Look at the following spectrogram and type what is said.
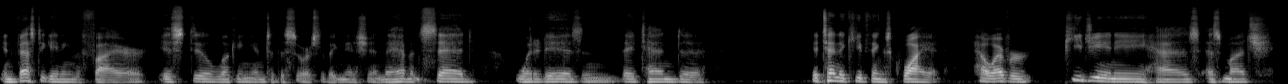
investigating the fire, is still looking into the source of ignition. They haven't said what it is, and they tend to they tend to keep things quiet. However, PG&E has as much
